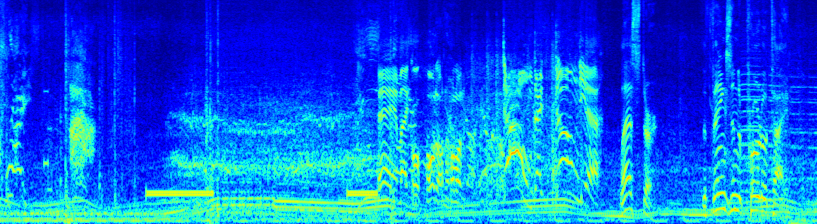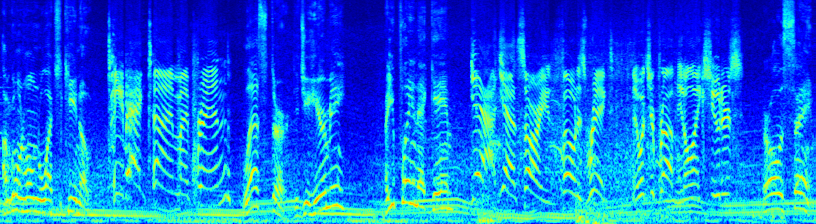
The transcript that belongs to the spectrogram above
Christ! Hey, Michael, hold on, hold on. Domed! I domed ya! Lester, the thing's in the prototype. I'm going home to watch the keynote. Teabag time, my friend! Lester, did you hear me? Are you playing that game? Yeah, yeah, sorry, The phone is rigged. Hey, what's your problem? You don't like shooters? They're all the same.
